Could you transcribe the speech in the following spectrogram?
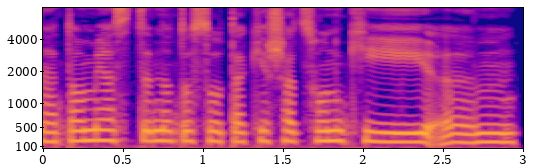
Natomiast no, to są takie szacunki ym,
